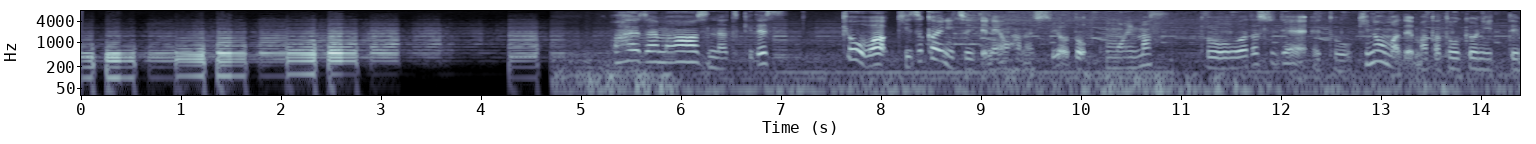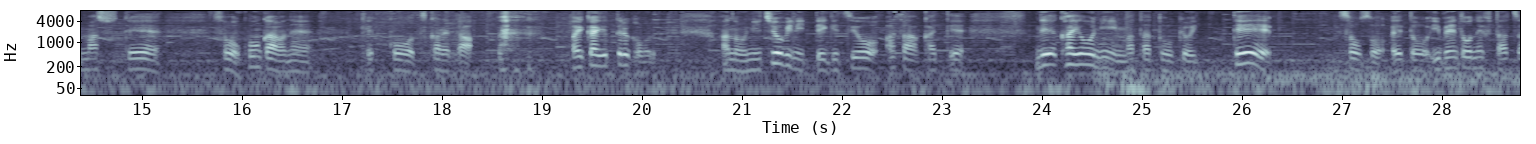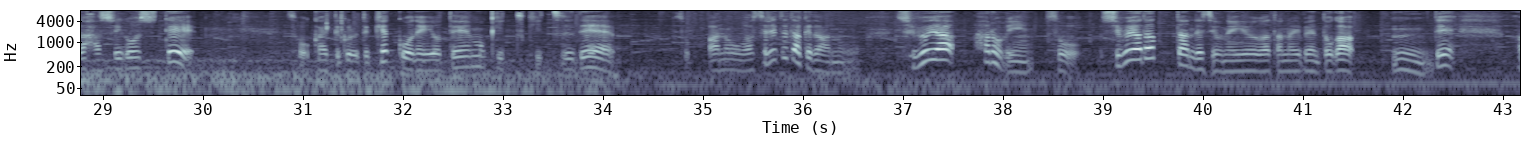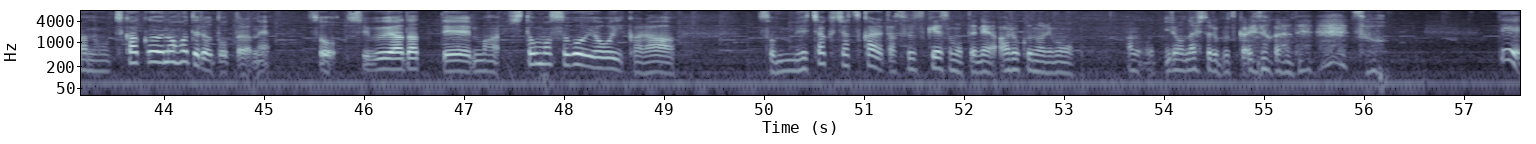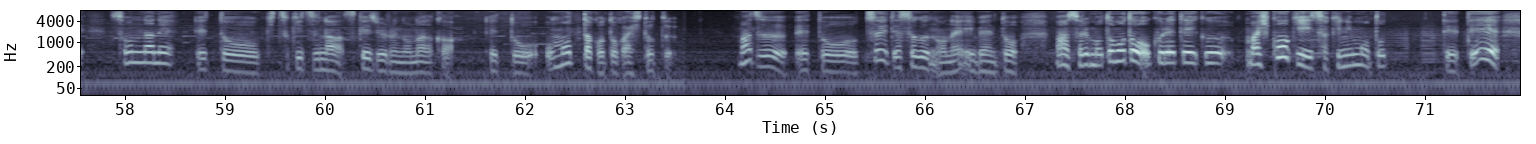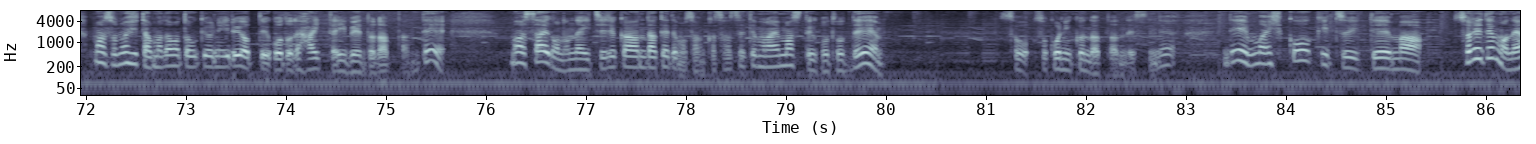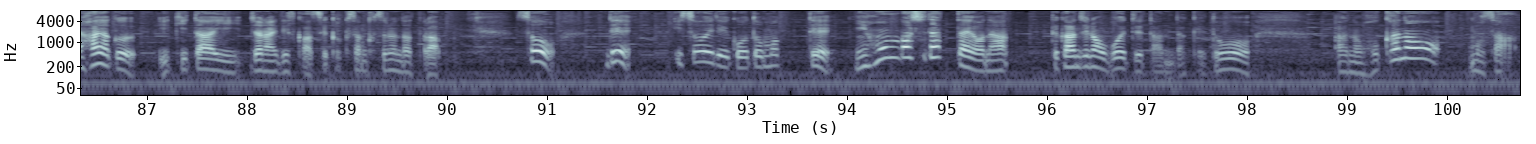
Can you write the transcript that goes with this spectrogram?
おはようございます。なつきです。今日は気遣いについてねお話ししようと思います。と私で、えっと、昨日までまた東京に行ってましてそう今回はね結構疲れた。毎回言ってるかもあの日曜日に行って月曜朝帰ってで火曜にまた東京行ってそうそう。えっとイベントをね2つはしごしてそう帰ってくるって結構ね予定もキツキツでそうあの忘れてたけどあの渋谷ハロウィンそう渋谷だったんですよね夕方のイベントが。うん、であの近くのホテルを取ったらねそう渋谷だってまあ人もすごい多いからそうめちゃくちゃ疲れた。スーツケース持ってね歩くのにもあのいろんな人にぶつかりながらねそう。でそんなねえっとキツキツなスケジュールの中えっと思ったことが一つ。まず、えっと、着いてすぐのねイベント。まあそれもともと遅れていく、まあ、飛行機先にも取っててまあその日たまたま東京にいるよっていうことで入ったイベントだったんでまあ最後のね1時間だけでも参加させてもらいますということでそうそこに行くんだったんですね。でまあ飛行機着いてまあそれでもね早く行きたいじゃないですか。せっかく参加するんだったら。そう。で急いで行こうと思って日本橋だったよなって感じの覚えてたんだけどあの他のもさ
